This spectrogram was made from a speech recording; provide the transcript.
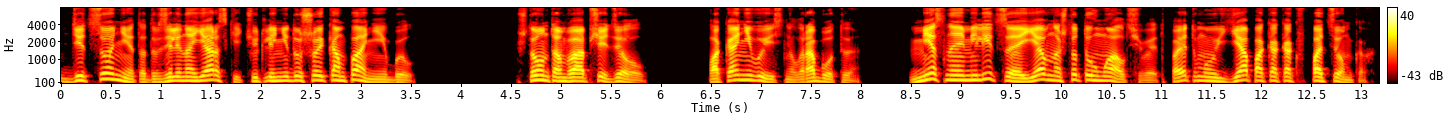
Дицони этот в Зеленоярске чуть ли не душой компании был. Что он там вообще делал? Пока не выяснил, работаю. Местная милиция явно что-то умалчивает, поэтому я пока как в потемках.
